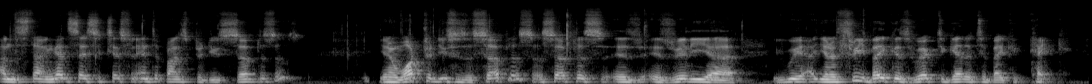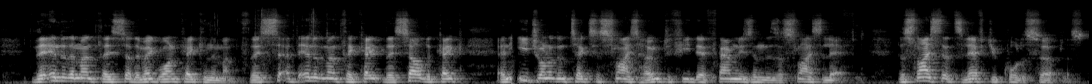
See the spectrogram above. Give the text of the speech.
understanding that. Say successful enterprises produce surpluses. You know what produces a surplus? A surplus is is really uh, we, you know three bakers work together to bake a cake. At the end of the month, they sell. They make one cake in a month. They at the end of the month they cake, they sell the cake, and each one of them takes a slice home to feed their families, and there's a slice left. The slice that's left you call a surplus.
